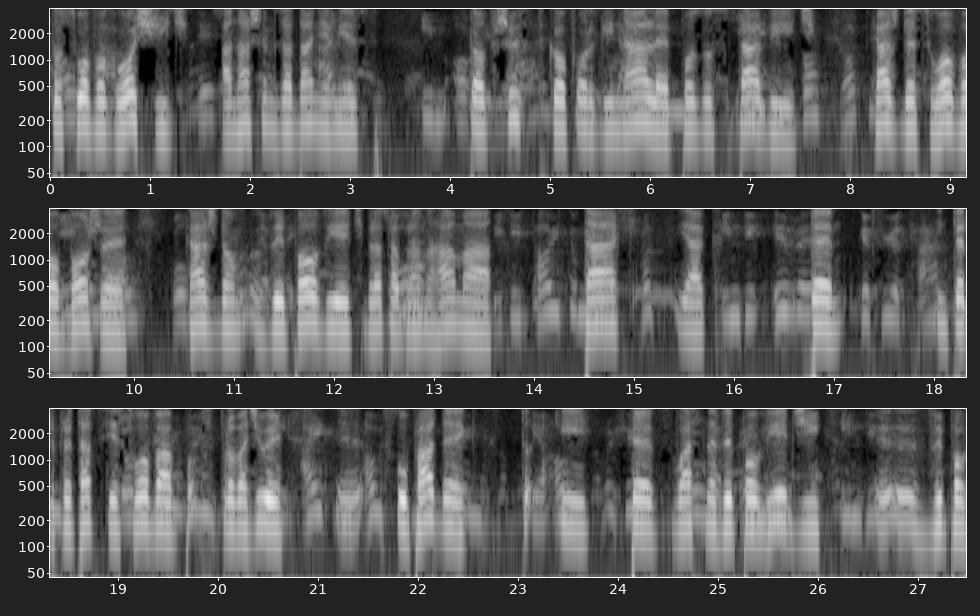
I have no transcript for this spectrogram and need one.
To słowo głosić, a naszym zadaniem jest to wszystko w oryginale pozostawić, każde słowo Boże, każdą wypowiedź brata Branhama, tak jak te interpretacje słowa wprowadziły w upadek to, i te własne wypowiedzi, wypo,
